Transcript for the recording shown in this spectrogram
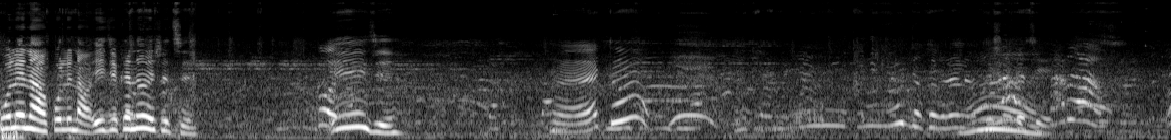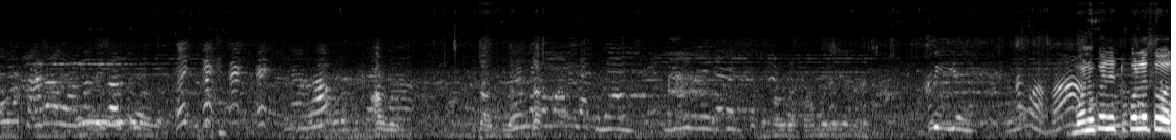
কোলে নাও কোলে নাও। এই যেখানেও এসেছে। এই যে হ্যাঁ তো ওই দেখো ওরা বসে হ্যাঁ। আছে বনুকে একটু কোলে তোল।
